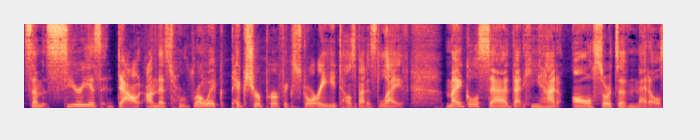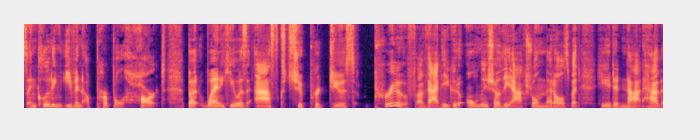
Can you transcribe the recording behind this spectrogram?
some serious doubt on this heroic, picture perfect story he tells about his life. Michael said that he had all sorts of medals, including even a Purple Heart, but when he was asked to produce proof of that, he could only show the actual medals, but he did not have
